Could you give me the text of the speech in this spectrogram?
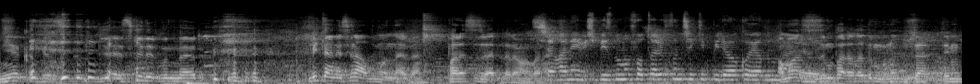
niye kırıyorsunuz diye eskidir bunlar. bir tanesini aldım onlardan. Parasız verdiler ama bana. Şahaneymiş. Biz bunun fotoğrafını çekip bloğa koyalım. Ama bence. zımparaladım bunu, düzelttim,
